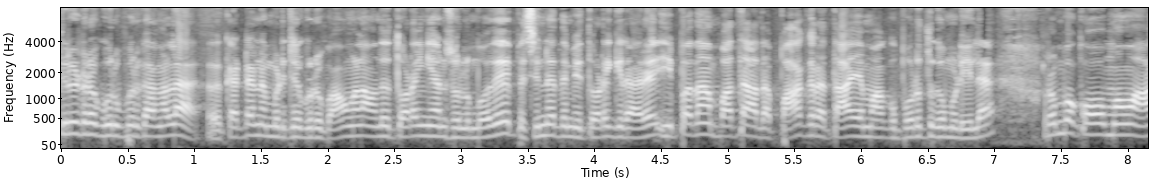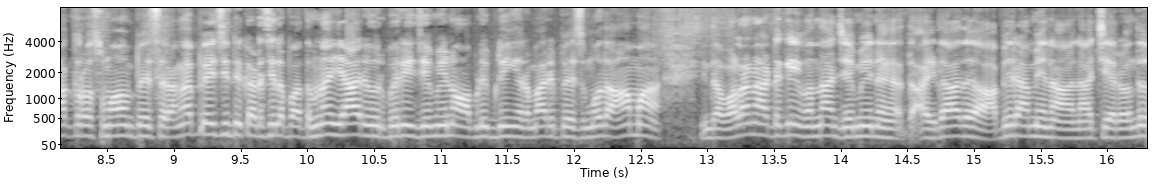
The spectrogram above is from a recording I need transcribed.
திருடுற குரூப் இருக்காங்கல்ல கட்டணம் முடிச்ச குரூப் அவங்களாம் வந்து தொடங்கியான்னு சொல்லும்போது இப்போ சின்ன தம்பி தொடக்கிறாரு. இப்போ தான் பார்த்தா அதை பார்க்குற தாயம்மாக்கு பொறுத்துக்க முடியல. ரொம்ப கோபமாகவும் ஆக்ரோஷமாகவும் பேசுகிறாங்க பேசிட்டு கடைசியில் பார்த்தோம்னா யார் இவர் பெரிய ஜெமீனோ அப்படி இப்படிங்கிற மாதிரி பேசும்போது ஆமாம் இந்த வளநாட்டுக்கு இவன் தான் ஜெமீன். ஏதாவது அபிராமி நாச்சியார் வந்து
